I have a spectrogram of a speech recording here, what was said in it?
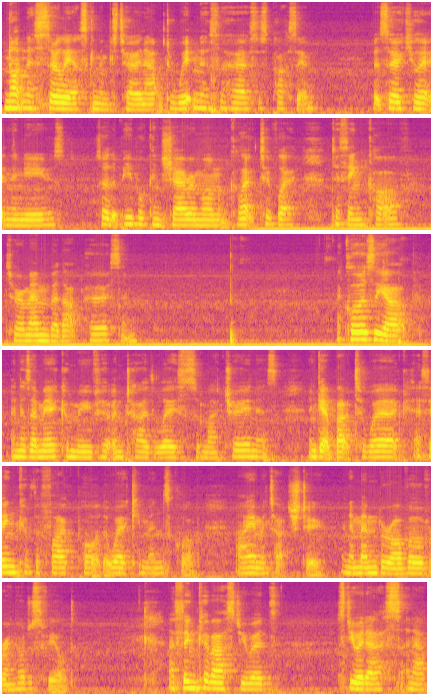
Not necessarily asking them to turn out to witness the hearse's passing, but circulating the news so that people can share a moment collectively to think of, to remember that person. I close the app, and as I make a move to untie the laces of my trainers and get back to work, I think of the flagpole at the Working Men's Club I am attached to and a member of over in Huddersfield. I think of our stewards stewardess and our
